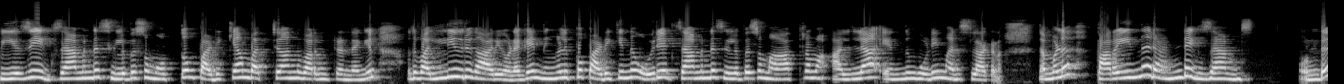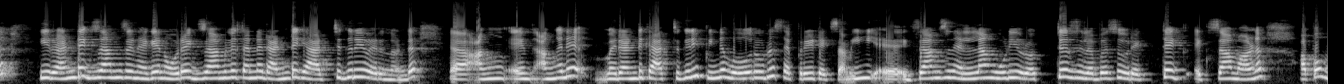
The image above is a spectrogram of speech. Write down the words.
പി എസ് സി എക്സാമിന്റെ സിലബസ് മൊത്തം പഠിക്കാൻ പറ്റുക എന്ന് പറഞ്ഞിട്ടുണ്ടെങ്കിൽ അത് വലിയൊരു കാര്യമാണ്. അഗൈൻ നിങ്ങളിപ്പോൾ പഠിക്കുന്ന ഒരു എക്സാമിന്റെ സിലബസ് മാത്രം അല്ല എന്നും കൂടി മനസ്സിലാക്കണം. നമ്മൾ പറയുന്ന രണ്ട് എക്സാംസ് ഉണ്ട്. ഈ രണ്ട് എക്സാംസിന് അഗൈൻ ഓരോ എക്സാമിൽ തന്നെ രണ്ട് കാറ്റഗറി വരുന്നുണ്ട്. അങ്ങനെ രണ്ട് കാറ്റഗറി പിന്നെ വേറൊരു സെപ്പറേറ്റ് എക്സാം ഈ എക്സാംസിനെല്ലാം കൂടി ഒരു ഒറ്റ സിലബസ് ഒരു ഒറ്റ എക്സാം ആണ്. അപ്പം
